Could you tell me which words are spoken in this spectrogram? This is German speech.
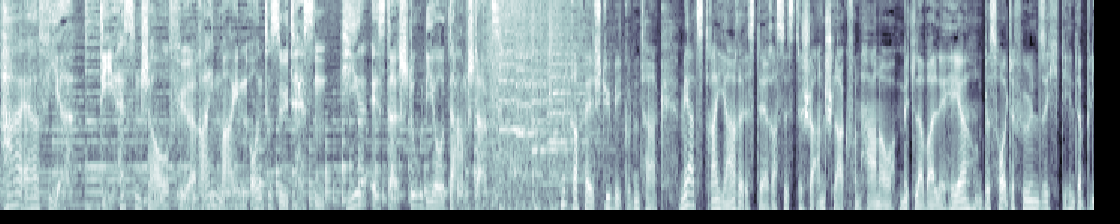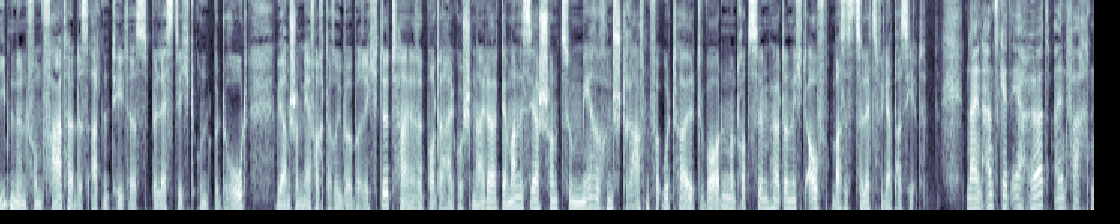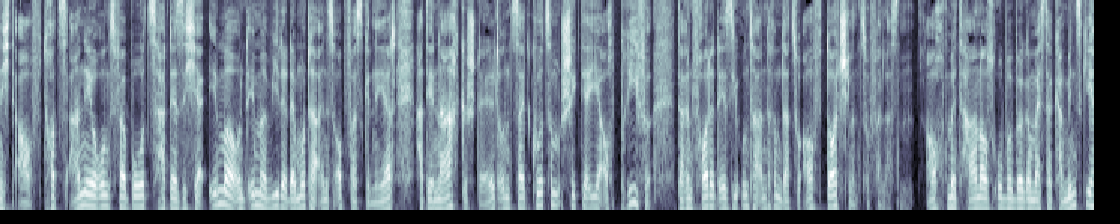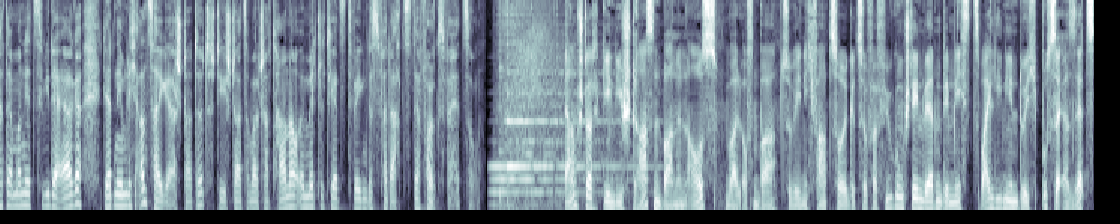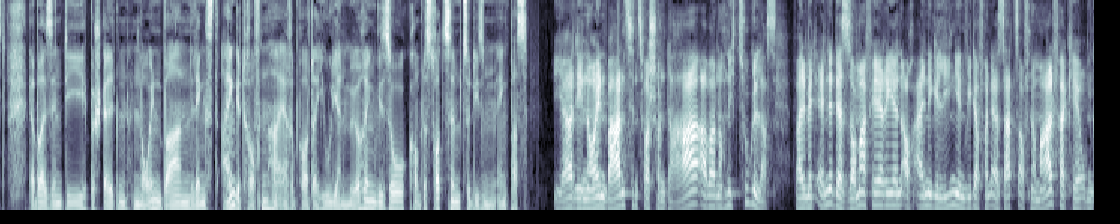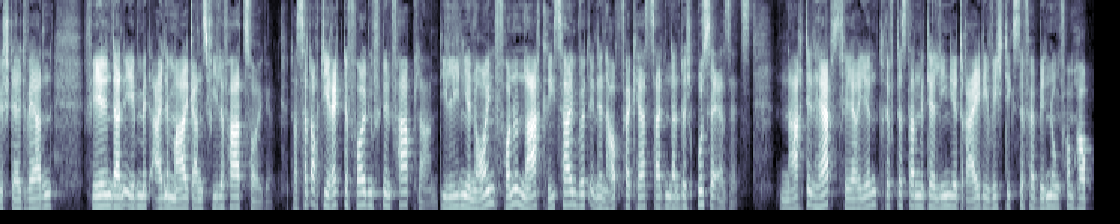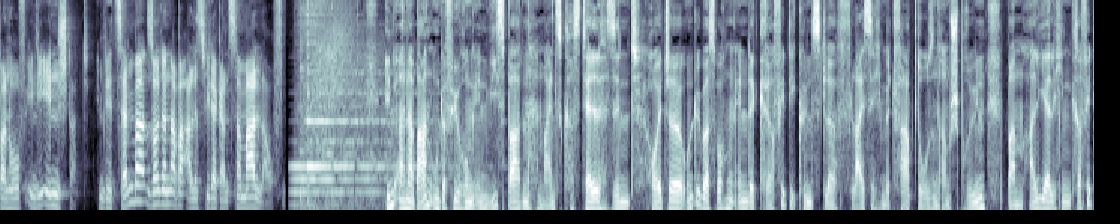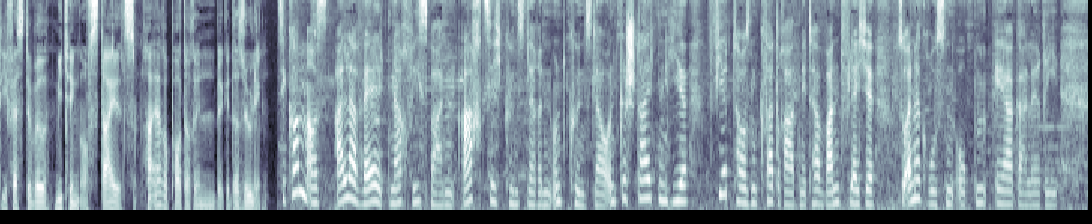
HR4, die Hessenschau für Rhein-Main und Südhessen. Hier ist das Studio Darmstadt. Mit Raphael Stübig, guten Tag. Mehr als drei Jahre ist der rassistische Anschlag von Hanau mittlerweile her und bis heute fühlen sich die Hinterbliebenen vom Vater des Attentäters belästigt und bedroht. Wir haben schon mehrfach darüber berichtet. HR-Reporter Heiko Schneider, der Mann ist ja schon zu mehreren Strafen verurteilt worden und trotzdem hört er nicht auf. Was ist zuletzt wieder passiert? Nein, Hans-Gerd, er hört einfach nicht auf. Trotz Annäherungsverbots hat er sich ja immer und immer wieder der Mutter eines Opfers genähert, hat ihr nachgestellt und seit kurzem schickt er ihr auch Briefe. Darin fordert er sie unter anderem dazu auf, Deutschland zu verlassen. Auch mit Hanaus Oberbürgermeister Kaminski hat der Mann jetzt wieder Ärger. Der hat nämlich Anzeige erstattet. Die Staatsanwaltschaft Hanau ermittelt jetzt wegen des Verdachts der Volksverhetzung. Darmstadt gehen die Straßenbahnen aus, weil offenbar zu wenig Fahrzeuge zur Verfügung stehen, werden demnächst zwei Linien durch Busse ersetzt. Dabei sind die bestellten neuen Bahnen längst eingetroffen. HR-Reporter Julian Möhring, wieso kommt es trotzdem zu diesem Engpass? Ja, die neuen Bahnen sind zwar schon da, aber noch nicht zugelassen, weil mit Ende der Sommerferien auch einige Linien wieder von Ersatz auf Normalverkehr umgestellt werden, fehlen dann eben mit einem Mal ganz viele Fahrzeuge. Das hat auch direkte Folgen für den Fahrplan. Die Linie 9 von und nach Griesheim wird in den Hauptverkehrszeiten dann durch Busse ersetzt. Nach den Herbstferien trifft es dann mit der Linie 3 die wichtigste Verbindung vom Hauptbahnhof in die Innenstadt. Im Dezember soll dann aber alles wieder ganz normal laufen. In einer Bahnunterführung in Wiesbaden-Mainz-Kastell sind heute und übers Wochenende Graffiti-Künstler fleißig mit Farbdosen am Sprühen beim alljährlichen Graffiti-Festival Meeting of Styles. HR-Reporterin Birgitta Söhling. Sie kommen aus aller Welt nach Wiesbaden, 80 Künstlerinnen und Künstler und gestalten hier 4000 Quadratmeter Wandfläche zu einer großen Open-Air-Galerie.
